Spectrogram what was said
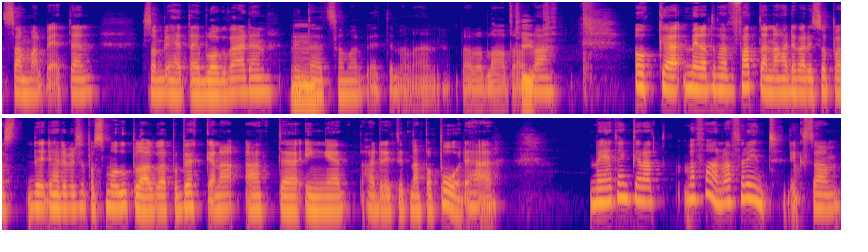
samarbeten som det heter i bloggvärlden. Mm. Detta är ett samarbete mellan bla bla bla bla Typ. bla. Och, eh, men att de här författarna hade varit så pass, det hade varit så pass små upplagor på böckerna att uh, ingen hade riktigt nappat på det här. Men jag tänker att, vad fan, varför inte liksom,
